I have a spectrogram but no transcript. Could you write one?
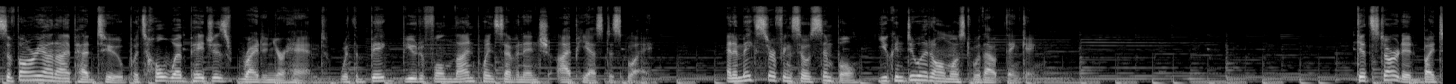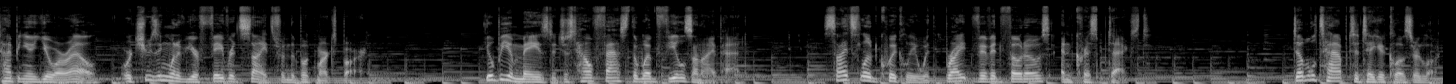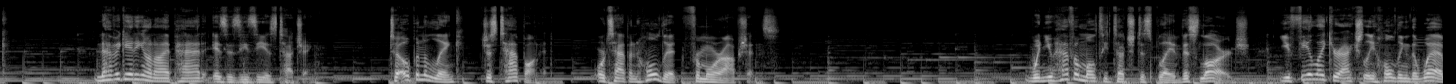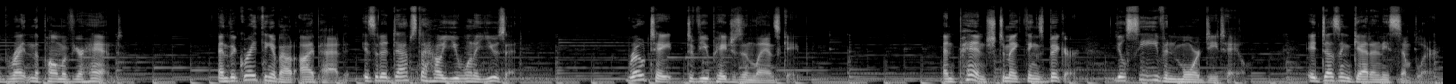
Safari on iPad 2 puts whole web pages right in your hand with a big, beautiful 9.7-inch IPS display. And it makes surfing so simple, you can do it almost without thinking. Get started by typing a URL or choosing one of your favorite sites from the bookmarks bar. You'll be amazed at just how fast the web feels on iPad. Sites load quickly with bright, vivid photos and crisp text. Double tap to take a closer look. Navigating on iPad is as easy as touching. To open a link, just tap on it, or tap and hold it for more options. When you have a multi-touch display this large, you feel like you're actually holding the web right in the palm of your hand. And the great thing about iPad is it adapts to how you want to use it. Rotate to view pages in landscape. And pinch to make things bigger, you'll see even more detail. It doesn't get any simpler.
